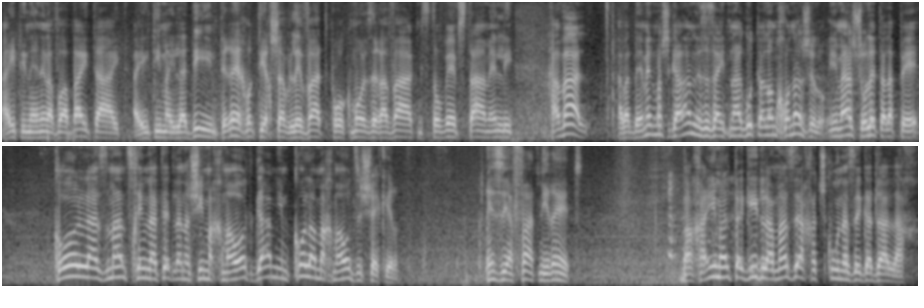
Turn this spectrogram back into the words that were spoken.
הייתי נהנה לבוא הביתה, הייתי עם הילדים, תראה איך אותי עכשיו לבד פה, כמו איזה רווק, מסתובב סתם, אין לי... חבל. אבל באמת מה שגרם לזה זה ההתנהגות הלא נכונה שלו. אם היה שולט על הפה, כל הזמן צריכים לתת לנשים מחמאות, גם אם כל המחמאות זה שקר. איזה יפה את נראית. בחיים אל תגיד לה, מה זה החדשקון הזה גדל לך?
